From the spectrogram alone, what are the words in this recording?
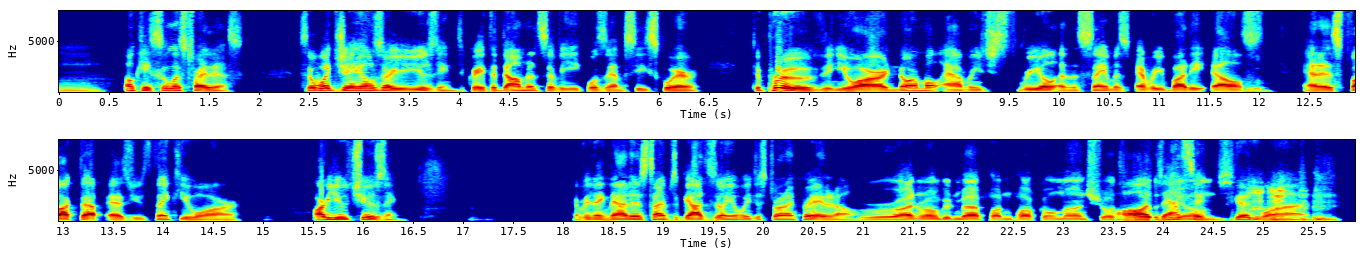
Mm. Okay, so let's try this. So, what jails are you using to create the dominance of E equals MC square to prove that you are normal, average, real, and the same as everybody else and as fucked up as you think you are? Are you choosing? Everything that is times a godzillion we destroyed and created all. Right and wrong, good and bad, POD and POC, all nine shorts. Oh, that's a good one.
